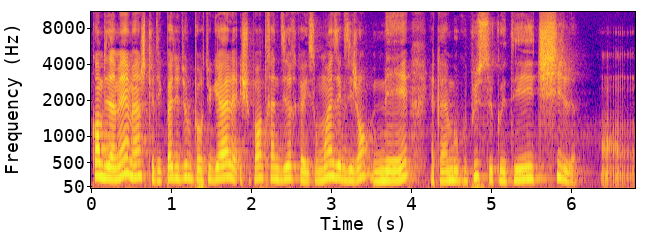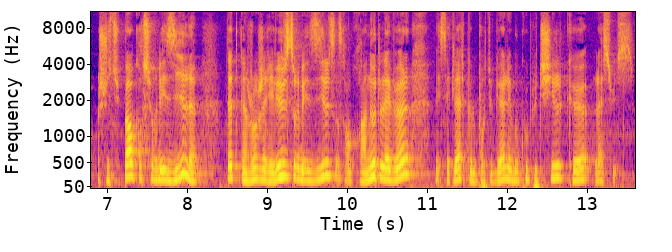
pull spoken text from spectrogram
Quand bien même, hein, je critique pas du tout le Portugal et je suis pas en train de dire qu'ils sont moins exigeants, mais il y a quand même beaucoup plus ce côté chill. Je suis pas encore sur les îles. Peut-être qu'un jour j'irai vivre sur les îles, ça sera encore un autre level. Mais c'est clair que le Portugal est beaucoup plus chill que la Suisse.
